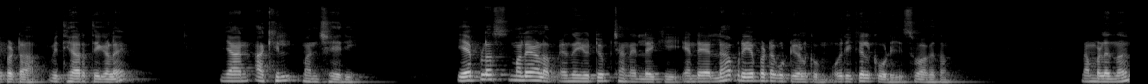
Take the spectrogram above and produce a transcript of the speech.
പ്രിയപ്പെട്ട വിദ്യാർത്ഥികളെ ഞാൻ അഖിൽ മഞ്ചേരി. എ പ്ലസ് മലയാളം എന്ന യൂട്യൂബ് ചാനലിലേക്ക് എന്റെ എല്ലാ പ്രിയപ്പെട്ട കുട്ടികൾക്കും ഒരിക്കൽ കൂടി സ്വാഗതം. നമ്മളിന്ന്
